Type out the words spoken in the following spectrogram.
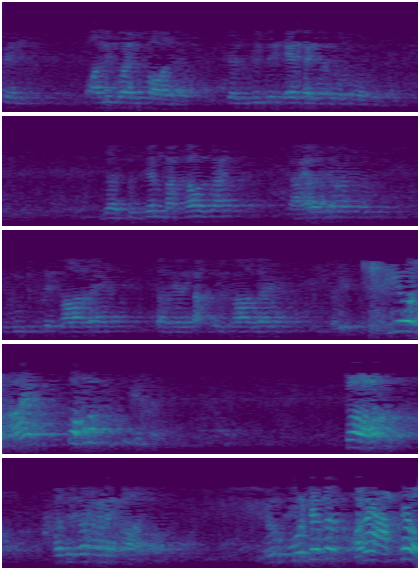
তেল অলিভ অয়েল পাওয়া যায় খেয়ে থাকবেন কত কত জয়তুল তেল মাখাও যায় খাওয়া যায় খাওয়া যায় তরকারি কাকুল খাওয়া যায় পিওর হয় তখন তো ওটা তো ঘরে আছেও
